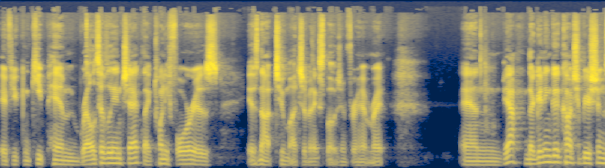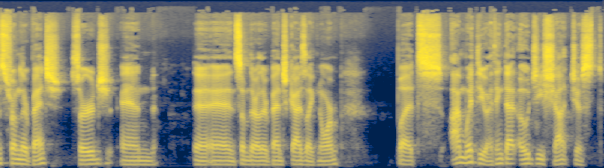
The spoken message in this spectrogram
if you can keep him relatively in check, like 24 is is not too much of an explosion for him, right? And yeah, they're getting good contributions from their bench, Serge and and some of their other bench guys like Norm. But I'm with you. I think that OG shot just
